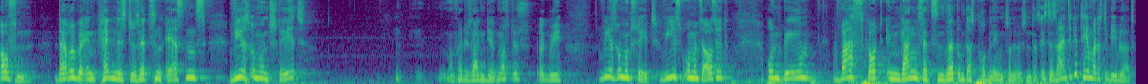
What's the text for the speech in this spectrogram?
offen darüber in Kenntnis zu setzen, erstens, wie es um uns steht, man könnte sagen diagnostisch irgendwie, wie es um uns steht, wie es um uns aussieht und b, was Gott in Gang setzen wird, um das Problem zu lösen. Das ist das einzige Thema, das die Bibel hat.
